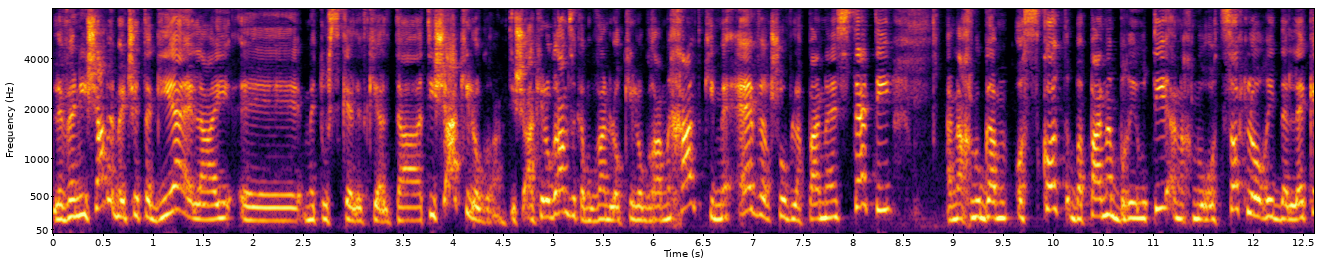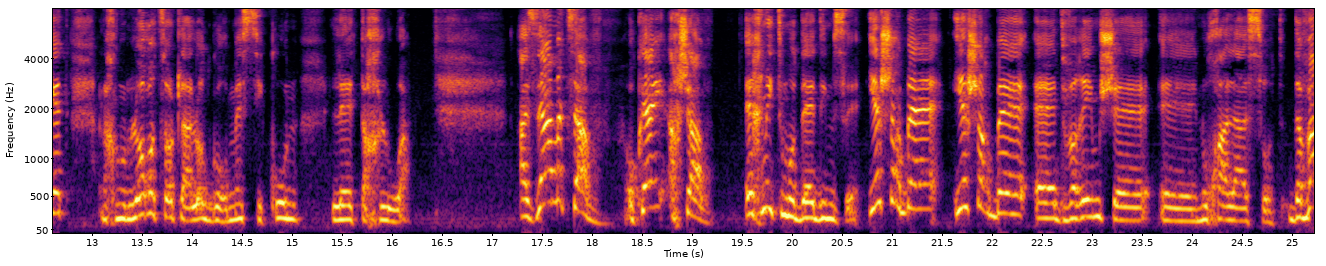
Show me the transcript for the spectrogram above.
לבין אישה באמת שתגיע אליי אה, מתוסכלת, כי עלתה תשעה קילוגרם. תשעה קילוגרם זה כמובן לא קילוגרם אחד, כי מעבר, שוב, לפן האסתטי, אנחנו גם עוסקות בפן הבריאותי, אנחנו רוצות להוריד דלקת, אנחנו לא רוצות להעלות גורמי סיכון לתחלואה. אז זה המצב, אוקיי? עכשיו, איך נתמודד עם זה? יש הרבה, יש הרבה אה, דברים שנוכל לעשות. דבר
